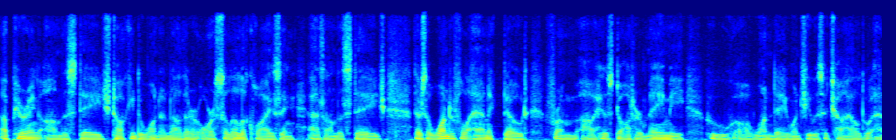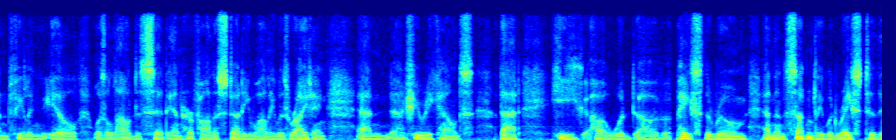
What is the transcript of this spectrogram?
appearing on the stage, talking to one another, or soliloquizing as on the stage. There's a wonderful anecdote from uh, his daughter Mamie, who uh, one day when she was a child and feeling ill was allowed to sit in her father's study while he was writing, and uh, she recounts that he uh, would uh, pace the room and then suddenly would race to the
